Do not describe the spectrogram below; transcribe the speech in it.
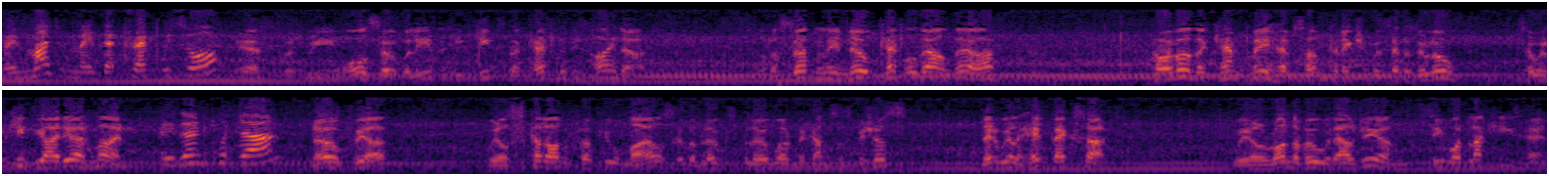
They might have made that track we saw. Yes, but we also believe that he keeps the cattle at his hideout. There are certainly no cattle down there. However, the camp may have some connection with Zulu, so we'll keep the idea in mind. Are you going to put down? No fear. We'll scud on for a few miles so the blokes below won't become suspicious. Then we'll head back south. We'll rendezvous with Algy and see what luck he's had.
